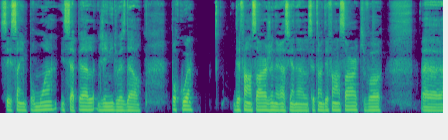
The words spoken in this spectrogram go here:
c'est simple pour moi, il s'appelle Jamie Dresdell. Pourquoi? Défenseur générationnel. C'est un défenseur qui va euh,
